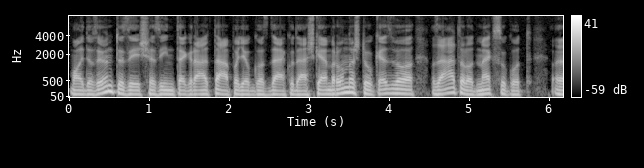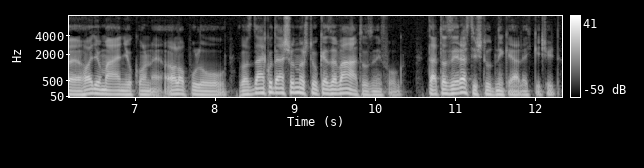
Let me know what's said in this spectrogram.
majd az öntözéshez integrált tápanyag gazdálkodás kell, mert onnastól kezdve az általad megszokott uh, hagyományokon alapuló gazdálkodás onnastól kezdve változni fog. Tehát azért ezt is tudni kell egy kicsit.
